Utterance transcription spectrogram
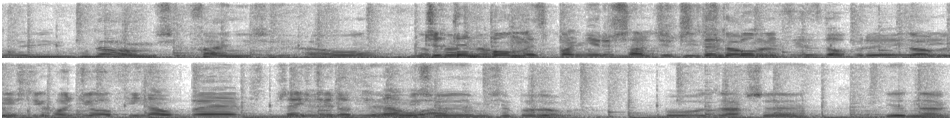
No i udało mi się, fajnie się jechało. Na Czy ten pewno- pomysł, panie Ryszardzie, czy ten pomysł jest dobry, Dobry. jeśli chodzi o finał B, przejście Nie, do nie, finału mi A? się, mi się podoba, bo zawsze jednak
